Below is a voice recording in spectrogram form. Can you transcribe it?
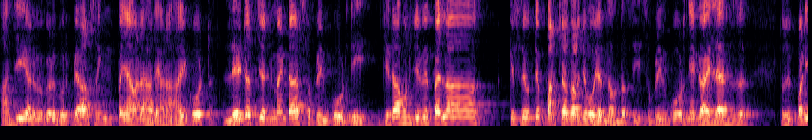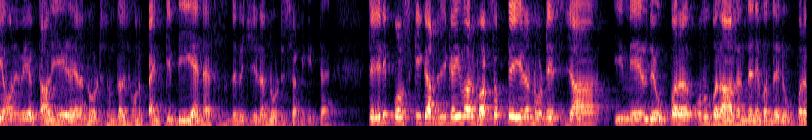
ਹਾਂਜੀ ਐਡਵੋਕੇਟ ਗੁਰਪਿਆਰ ਸਿੰਘ, ਪੰਜਾਬ ਦਾ Haryana high court latest judgement ਆ ਸੁਪਰੀਮ ਕੋਰਟ ਦੀ, ਜਿਹੜਾ ਹੁਣ ਜਿਵੇਂ ਪਹਿਲਾਂ ਕਿਸੇ ਉੱਤੇ ਪਰਚਾ ਦਰਜ ਹੋ ਜਾਂਦਾ ਹੁੰਦਾ ਸੀ, ਸੁਪਰੀਮ ਕੋਰਟ ਦੀਆਂ ਗਾਈਡਲਾਈਨਸ ਤੁਸੀਂ ਪੜ੍ਹੀ ਹੋਣੀ ਵੀ 41 ਏ ਦਾ ਜਿਹੜਾ ਨੋਟਿਸ ਹੁੰਦਾ ਸੀ, ਹੁਣ 35 ਬੀ ਐਨਐਸਐਸ ਦੇ ਵਿੱਚ ਜਿਹੜਾ ਨੋਟਿਸ ਸੈਂਡ ਕੀਤਾ ਹੈ। ਤੇ ਜਿਹੜੀ ਪੁਲਿਸ ਕੀ ਕਰਦੀ ਸੀ, ਕਈ ਵਾਰ WhatsApp ਤੇ ਜਿਹੜਾ ਨੋਟਿਸ ਜਾਂ ਈਮੇਲ ਦੇ ਉੱਪਰ ਉਹਨੂੰ ਬੁਲਾ ਲੈਂਦੇ ਨੇ ਬੰਦੇ ਨੂੰ ਉੱਪਰ।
